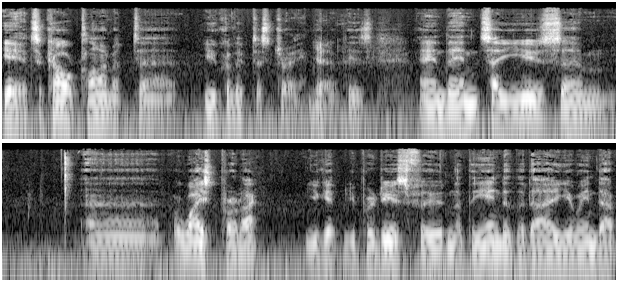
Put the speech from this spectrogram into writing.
yeah, it's a cold climate uh, eucalyptus tree. Yeah. It is. And then, so you use um, uh, a waste product, you get you produce food, and at the end of the day, you end up,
